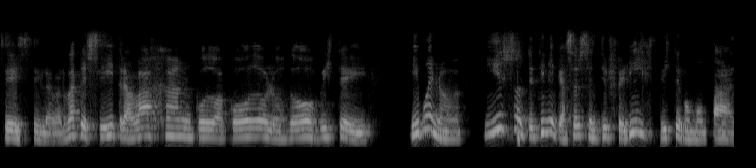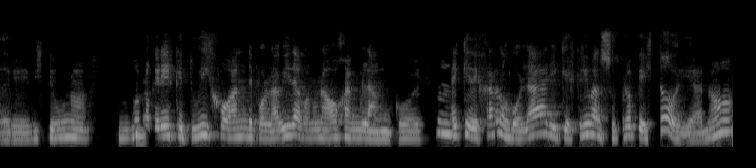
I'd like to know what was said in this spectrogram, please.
sí, sí, la verdad que sí, trabajan codo a codo los dos, ¿viste? Y, y bueno, y eso te tiene que hacer sentir feliz, ¿viste? Como padre, ¿viste? Uno, Vos mm. no querés que tu hijo ande por la vida con una hoja en blanco. Mm. Hay que dejarlos volar y que escriban su propia historia, ¿no?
